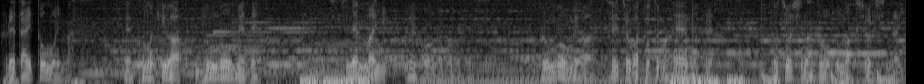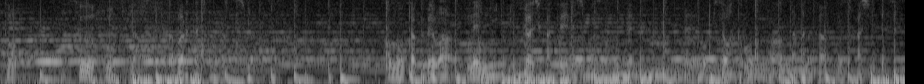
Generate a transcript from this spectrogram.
触れたいと思います。この木は文豪梅で7年前に植え込んだものです。文豪梅は成長がとても早いので徒長枝などをうまく処理しないとすぐ大きな暴れた木になってしまいます。このお宅では年に1回しか手入れしませんので、えー、大きさを保つのはなかなか難しいです。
